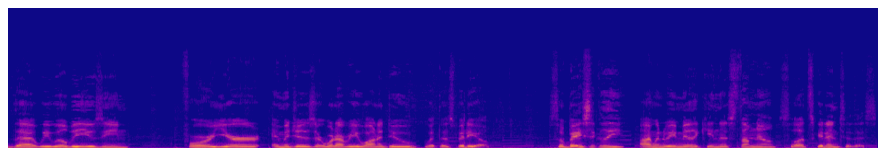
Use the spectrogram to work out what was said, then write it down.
that we will be using for your images or whatever you want to do with this video. So basically, I'm going to be making this thumbnail, so let's get into this.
